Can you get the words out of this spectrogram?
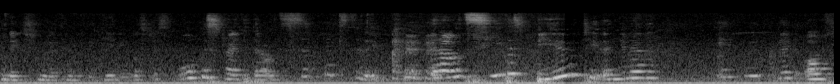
connection with him the beginning. It was just orchestrated that I would sit next to them and I would see this beauty and you know that every bit of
